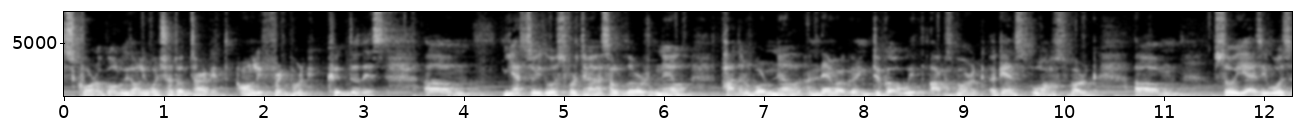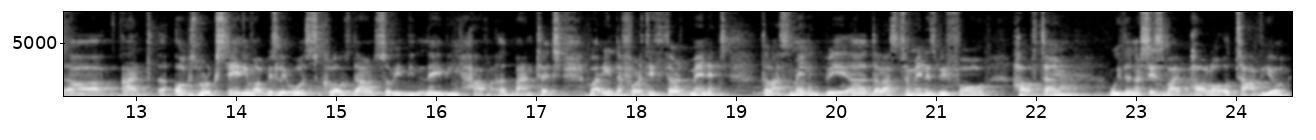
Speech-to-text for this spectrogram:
score a goal with only one shot on target. Only Freiburg could do this. Um, yeah, so it was Fortuna Salvador nil, Paderborn nil, and then we're going to go with Augsburg against Wolfsburg. Um, so yes, it was uh, at uh, Augsburg Stadium. Obviously, was closed down, so didn't, they didn't have advantage. But in the 43rd minute, the last minute, be, uh, the last two minutes before halftime, with an assist by Paulo Otavio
